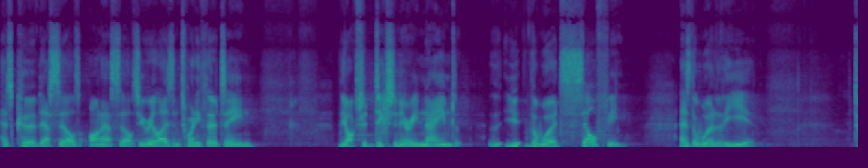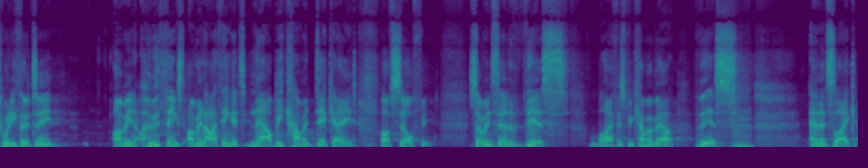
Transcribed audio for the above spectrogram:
has curved ourselves on ourselves. You realize in 2013, the Oxford Dictionary named the word selfie as the word of the year. 2013. I mean, who thinks? I mean, I think it's now become a decade of selfie. So instead of this, life has become about this. And it's like,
